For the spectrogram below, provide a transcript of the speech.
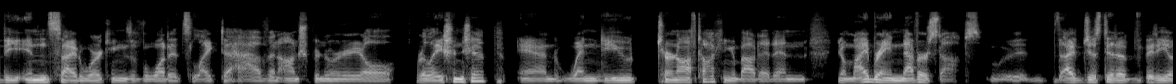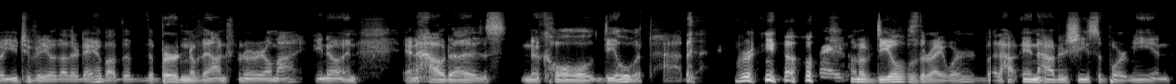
the inside workings of what it's like to have an entrepreneurial relationship and when do you turn off talking about it and you know my brain never stops. I just did a video youtube video the other day about the the burden of the entrepreneurial mind you know and and how does nicole deal with that? You know right. i don't know if deal is the right word but how and how does she support me? And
